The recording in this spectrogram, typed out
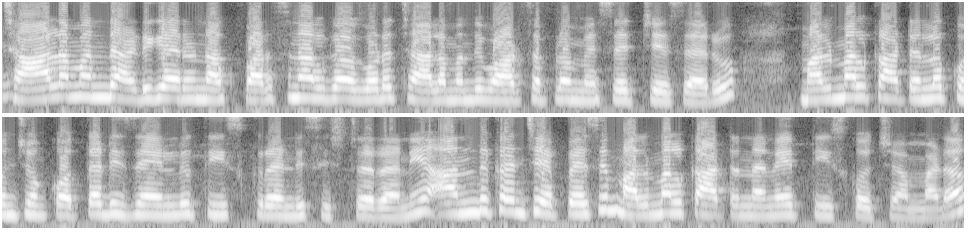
చాలా మంది అడిగారు నాకు పర్సనల్గా కూడా చాలా మంది వాట్సాప్లో మెసేజ్ చేశారు. మల్మల్ కాటన్లో కొంచెం కొత్త డిజైన్లు తీసుకురండి సిస్టర్ అని. అందుకని చెప్పేసి మల్మల్ కాటన్ అనేది తీసుకొచ్చాం మేడం.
